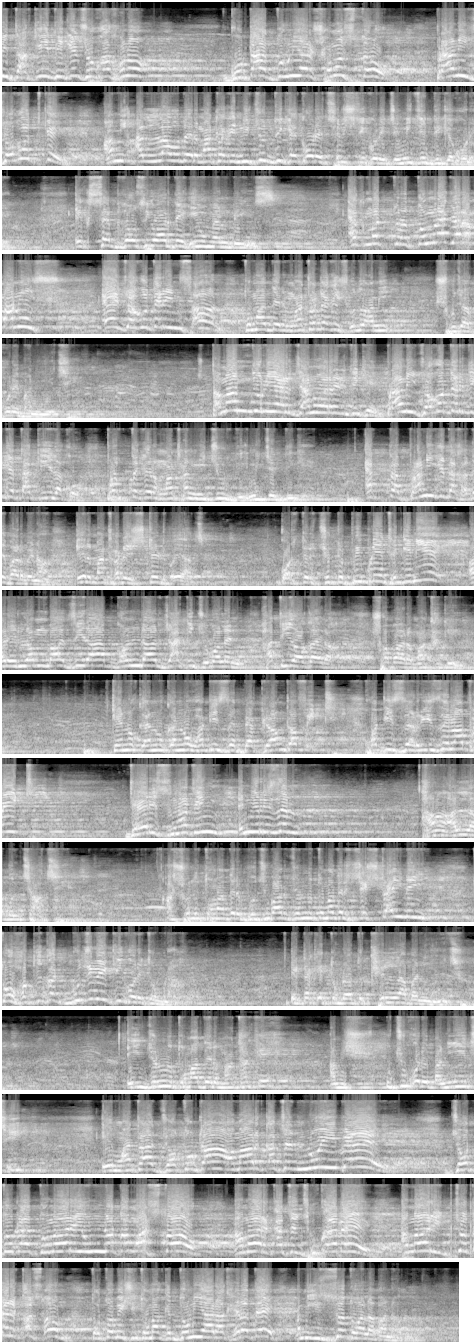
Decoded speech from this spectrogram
তুমি তাকিয়ে দেখেছ কখনো? গোটা দুনিয়ার সমস্ত প্রাণী জগৎকে আমি আল্লাহ ওদের মাথাকে নিচুর দিকে করে সৃষ্টি করেছি, নিচের দিকে করে। Except those you are the human beings একমাত্র তোমরা যারা মানুষ এই জগতের ইনসান, তোমাদের মাথাটাকে শুধু আমি সোজা করে বানিয়েছি। তাম দুনিয়ার জানোয়ারের দিকে, প্রাণী জগতের দিকে তাকিয়ে দেখো, প্রত্যেকের মাথা নিচুর দিকে নিচের দিকে। একটা প্রাণীকে দেখাতে পারবে না। এর মাথাটা স্ট্রেট হয়ে আছে। গর্তের ছোট্ট পিঁপড়ে থেকে নিয়ে আর এই লম্বা জিরাফ, গন্ডার, যা কিছু বলেন, হাতি অগায়রা সবার মাথাকে। কেন কেন কেন? What is the background of it what is the reason of it there is nothing any reason হ্যাঁ আল্লাহ বলছে, আছে। আসলে তোমাদের বুঝবার জন্য তোমাদের চেষ্টাই নেই। তো হকিকত বুঝবে কি করে তোমরা? এটাকে তোমরা তো খেলনা বানিয়েছ। এই জন্য তোমাদের মাথাকে আমি উঁচু করে বানিয়েছি। এ মাথা যতটা আমার কাছে নুইবে, যতটা তোমার এই উন্নত মস্তক আমার কাছে ঝুঁকাবে, আমার ইজ্জতের কসম, তত বেশি তোমাকে দুনিয়া রাখেরাতে আমি ইজ্জতওয়ালা বানাবো।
